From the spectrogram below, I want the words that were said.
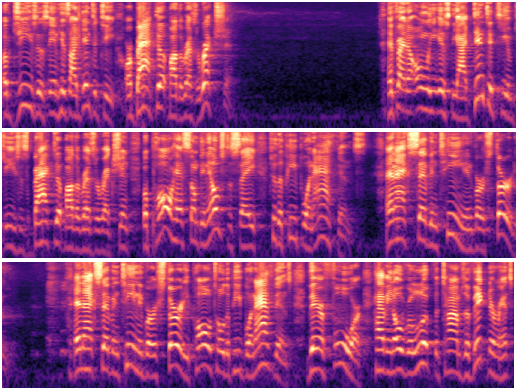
of Jesus in his identity are backed up by the resurrection. In fact, not only is the identity of Jesus backed up by the resurrection, but Paul has something else to say to the people in Athens. In Acts 17, in verse 30. In Acts 17, in verse 30, Paul told the people in Athens, Therefore, having overlooked the times of ignorance,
